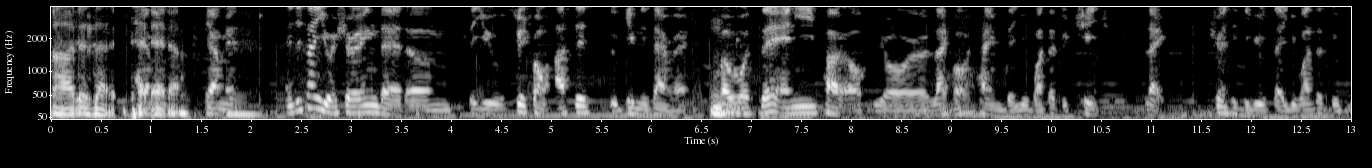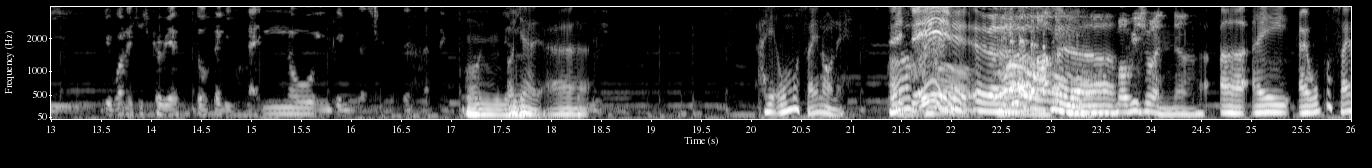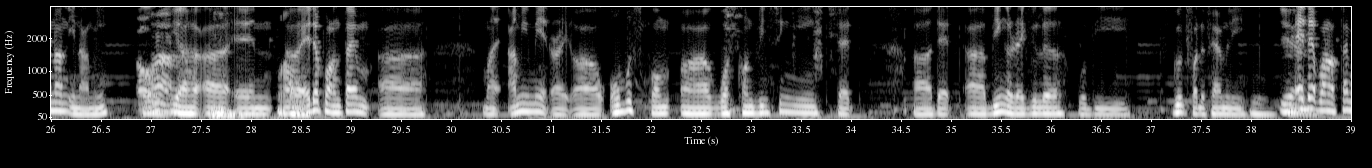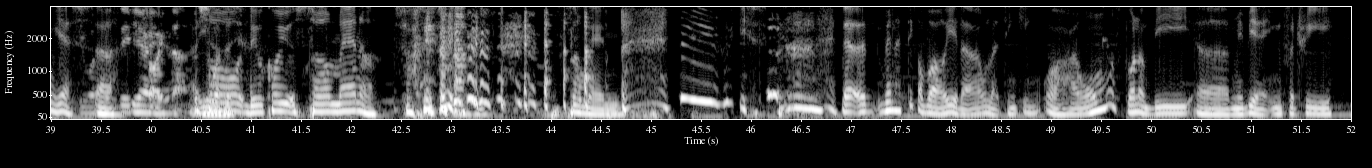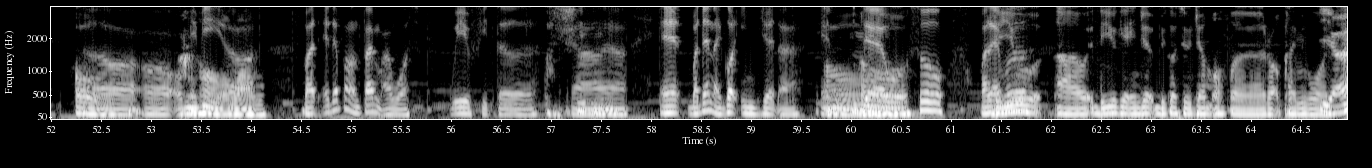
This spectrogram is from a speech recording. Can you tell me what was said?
uh, there's that Ted Yeah, Ed. Uh. Yeah, man. And just now you were sharing that um that you switched from artist to game design, right? Mm. But was there any part of your life or time that you wanted to change, like 360 degrees, like you wanted to be, you want to change careers totally, like no in game design, there's nothing. Mm, Oh yeah, uh, I almost signed on. Eh. Hey, same. Uh, But which one? Uh, uh, I I almost signed on in army. Oh, Yeah, uh, and Wow. uh, at that point in time, uh, my army mate right uh, almost com- uh, was convincing me that uh, that uh, being a regular will be good for the family. Yeah. At that point of time, yes. it was uh, a safe yeah, choice, yeah. ah. it was So they will call you Sir Man. Uh. Sir Man. it's, it's, the, when I think about it, uh, I'm like thinking, oh, I'm almost gonna be uh, maybe an infantry, Oh. uh, or, or maybe. Oh, uh, wow. But at that point of time, I was way fitter. uh, and but then I got injured. Uh, and Oh. there was, so Do you uh do you get injured because you jump off a rock climbing wall? Yeah.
